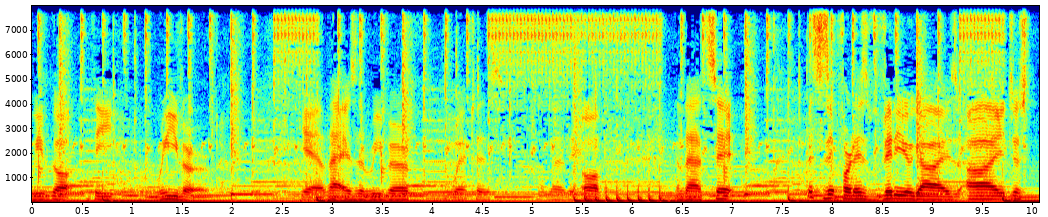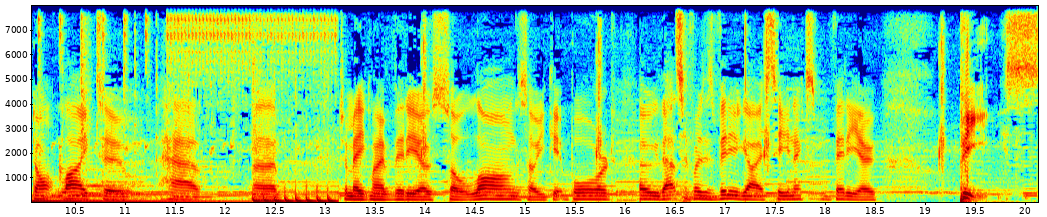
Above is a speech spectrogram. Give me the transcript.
we've got the reverb. Yeah that is the reverb where it is there's it up and that's it. This is it for this video guys. I just don't like to have uh, to make my videos so long so you get bored. So that's it for this video guys. See you next video. Peace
